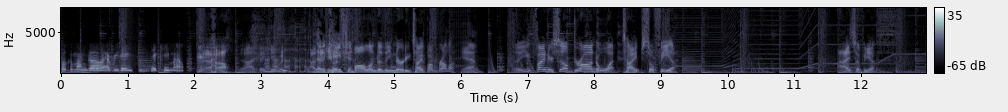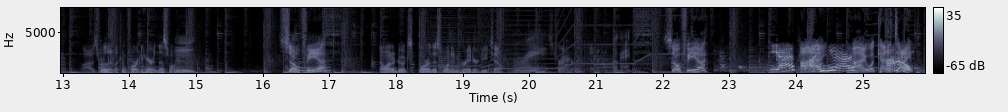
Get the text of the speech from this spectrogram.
Pokemon Go every day since it came out. Yeah, I think he would. I think he would dedication. fall under the nerdy type umbrella. Yeah. Uh, you find yourself drawn to what type, Sophia? Hi, Sophia. Well, I was really looking forward to hearing this one. Mm. Sophia, I wanted to explore this one in greater detail. All right. Let's try her again. Okay. Sophia, Yes, Hi. I'm here. Hi, what kind of Hi. type?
